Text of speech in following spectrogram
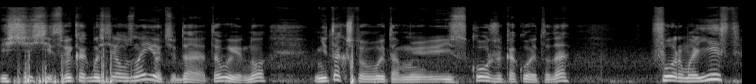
из частиц. Вы как бы себя узнаете, да, это вы, но не так, что вы там из кожи какой-то, да. Форма есть,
